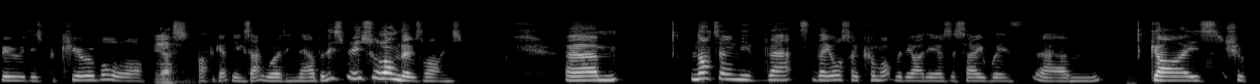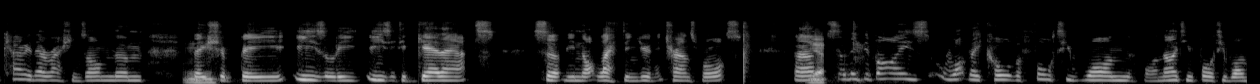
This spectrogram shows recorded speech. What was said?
food is procurable, or yes, I forget the exact wording now, but it's, it's along those lines. Um, not only that, they also come up with the idea, as I say, with um, guys should carry their rations on them. They Mhm. should be easily easy to get at, certainly not left in unit transports. Um, Yeah. So they devise what they call the 41 or 1941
